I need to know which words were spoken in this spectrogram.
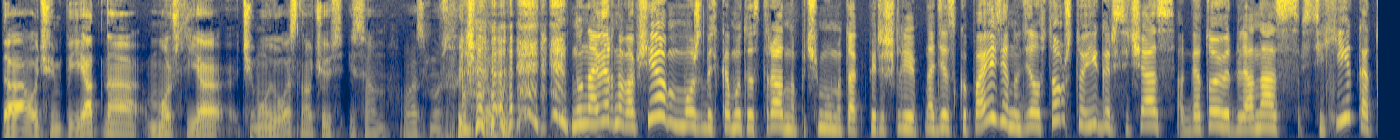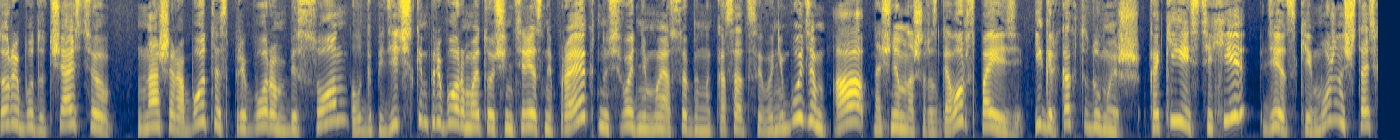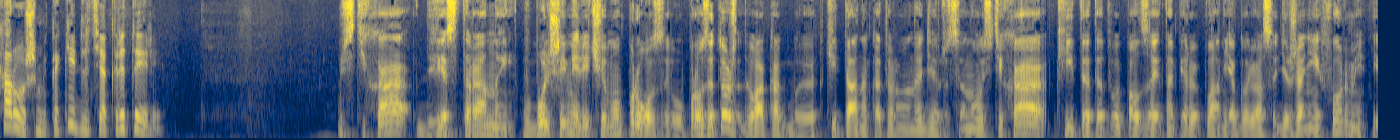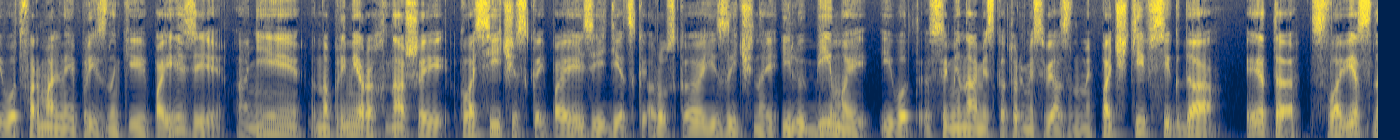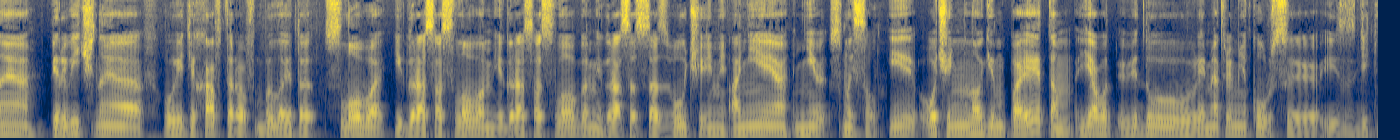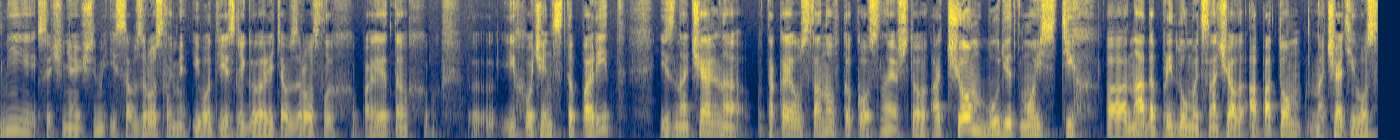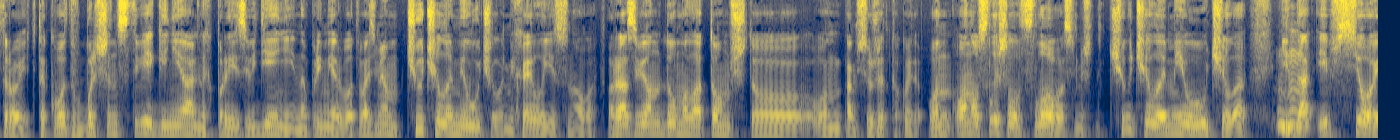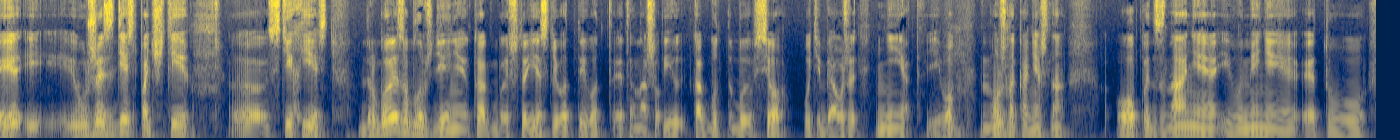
Да, очень приятно. Может, я чему и у вас научусь, и сам вас, может быть, чему. Ну, наверное, вообще, может быть, кому-то странно, почему мы так перешли на детскую поэзию, но дело в том, что Игорь сейчас готовит для нас стихи, которые будут частью нашей работы с прибором Бессон, логопедическим прибором. Это очень интересный проект, но сегодня мы особенно касаться его не будем, а начнем наш разговор с поэзией. Игорь, как ты думаешь, какие стихи детские можно считать хорошими? Какие для тебя критерии? У стиха две стороны, в большей мере, чем у прозы. У прозы тоже два как бы кита, на котором она держится, но у стиха кит этот выползает на первый план. Я говорю о содержании и форме, и вот формальные признаки поэзии, они на примерах нашей классической поэзии детской, русскоязычной и любимой, и вот с именами, с которыми связаны, почти всегда это словесное, первичное у этих авторов было это слово, игра со словом, игра со слогом, игра со созвучиями, а не, не смысл. И очень многим поэтам, я вот веду время от времени курсы и с детьми, сочиняющими, и со взрослыми, и вот если говорить о взрослых поэтах, их очень стопорит изначально такая установка костная, что о чем будет мой стих, а, надо придумать сначала, а потом начать его строить. Так вот, в большинстве большинстве гениальных произведений, например, вот возьмем «Чучело-мяучело» Михаила Яснова. Разве он думал о том, что он там сюжет какой-то? Он, он услышал слово смешно «чучело-мяучело», и, да, и все, и, и, и уже здесь почти э, стих есть. Другое заблуждение, как бы, что если вот ты вот это нашел, и как будто бы все, у тебя уже нет. Его нужно, конечно, опыт, знания и умение эту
